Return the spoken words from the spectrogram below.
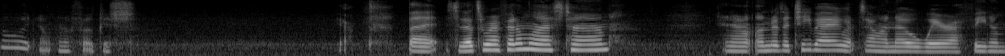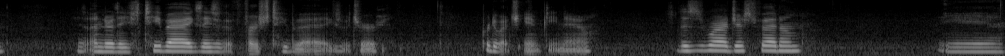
oh, I don't want to focus. Yeah. But, so that's where I fed them last time. And now under the tea bag, that's how I know where I feed them. Is under these tea bags. These are the first tea bags, which are pretty much empty now. This is where I just fed them. And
